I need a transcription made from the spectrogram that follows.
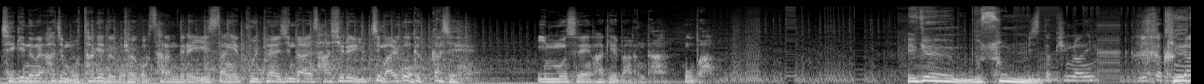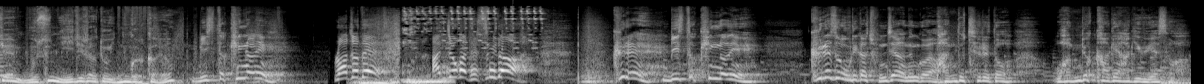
제 기능을 하지 못하게 되고 결국 사람들의 일상이 불편해진다는 사실을 잊지 말고 끝까지 임무 수행하길 바란다. 오바. 이게 무슨 미스터 킹러닝? 미스터 그게 킹러닝? 무슨 일이라도 있는 걸까요? 미스터 킹러닝! 라저대 안정화 됐습니다. 그래 미스터 킹러닝 그래서 우리가 존재하는 거야 반도체를 더 완벽하게 하기 위해서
